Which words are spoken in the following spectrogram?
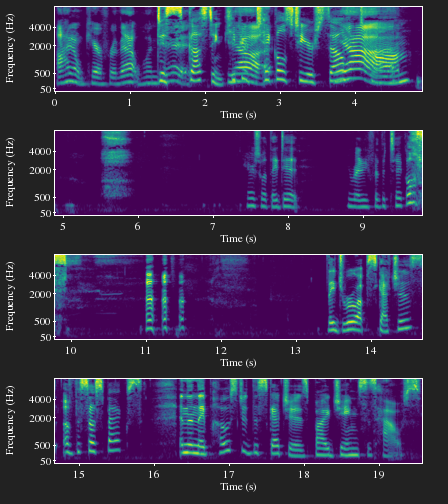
I don't care for that one. bit. Disgusting. Keep Yeah. your tickles to yourself, Yeah. Tom. Here's what they did. You ready for the tickles? they drew up sketches of the suspects and then they posted the sketches by James's house,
